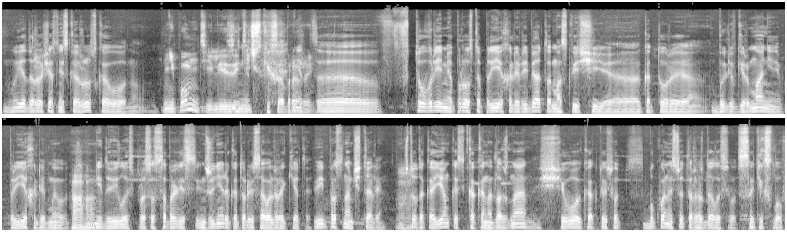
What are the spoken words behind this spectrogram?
Ну, я даже сейчас не скажу, с кого. Но... Не помните или из этических нет, соображений? Нет, э, в то время просто приехали ребята, москвичи, э, которые были в Германии, приехали, мы ага. не довелось, просто собрались инженеры, которые рисовали ракеты, и просто нам читали, ага. что такая емкость, как она должна, с чего, как, то есть вот буквально все это рождалось вот с этих слов.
